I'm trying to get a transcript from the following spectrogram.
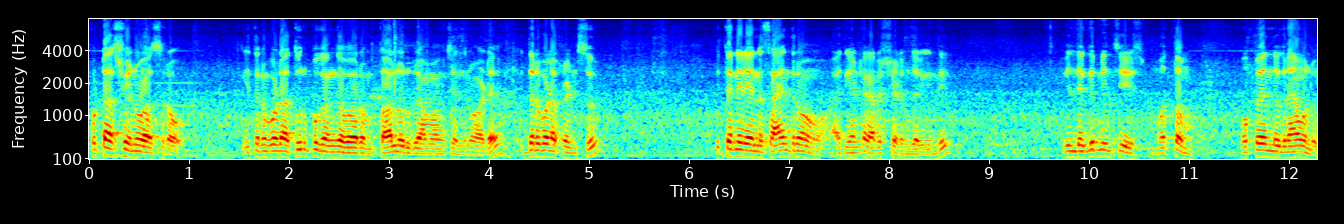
పుట్టా శ్రీనివాసరావు ఇతను కూడా తూర్పు గంగవరం తాలూరు గ్రామానికి చెందినవాడే. ఇద్దరు కూడా ఫ్రెండ్స్ ఇతన్ని నేను సాయంత్రం ఐదు గంటలకు అరెస్ట్ చేయడం జరిగింది. వీళ్ళ దగ్గర నుంచి మొత్తం ముప్పై ఎనిమిది గ్రాములు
